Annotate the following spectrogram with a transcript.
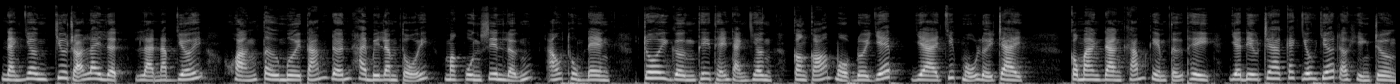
nạn nhân chưa rõ lai lịch là nam giới, khoảng từ 18 đến 25 tuổi, mặc quần jean lửng, áo thun đen. Trôi gần thi thể nạn nhân còn có một đôi dép và chiếc mũ lưỡi trai. Công an đang khám nghiệm tử thi và điều tra các dấu vết ở hiện trường,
